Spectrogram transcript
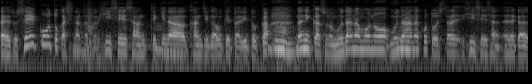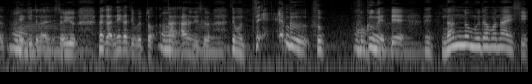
えー、と成功とかしなかったら非生産的な感じが受けたりとか、うん。何かその無駄なもの無駄なことをしたら非生産なんか的とかうんそういうなんかネガティブとうんかあるんですけど、うん。でも全部ふ含めて、え何の無駄もないし、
